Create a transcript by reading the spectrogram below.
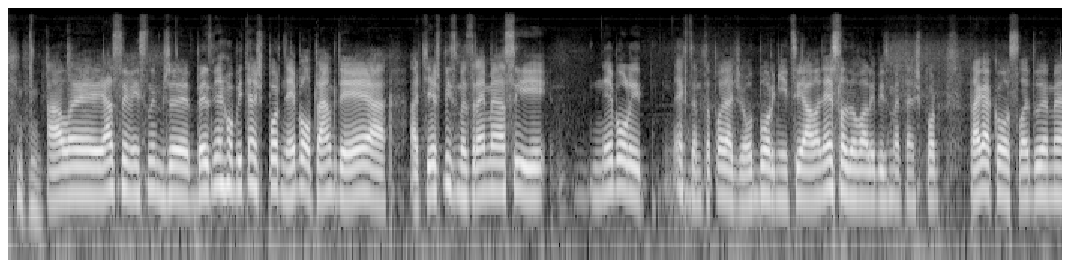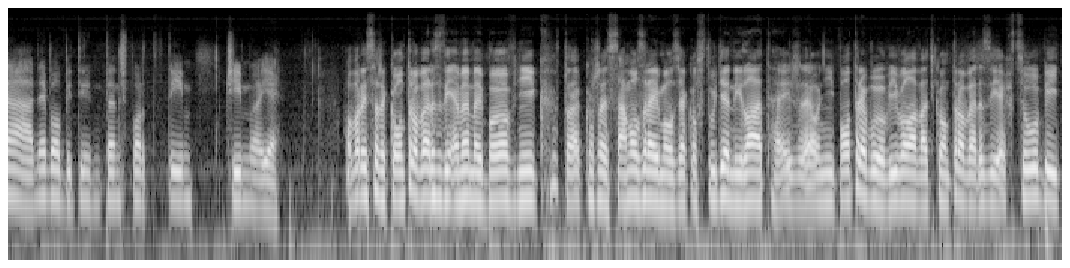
ale ja si myslím, že bez neho by ten šport nebol tam, kde je a, a tiež by sme zrejme asi neboli, nechcem to povedať, že odborníci, ale nesledovali by sme ten šport tak, ako ho sledujeme a nebol by tým, ten šport tým, čím je. Hovorí sa, že kontroverzný MMA bojovník, to je akože samozrejmosť, ako studený lat, hej, že oni potrebujú vyvolávať kontroverzie, chcú byť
